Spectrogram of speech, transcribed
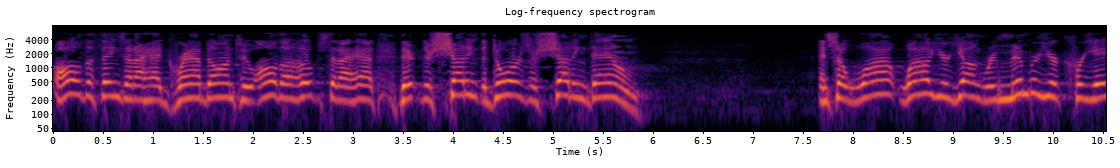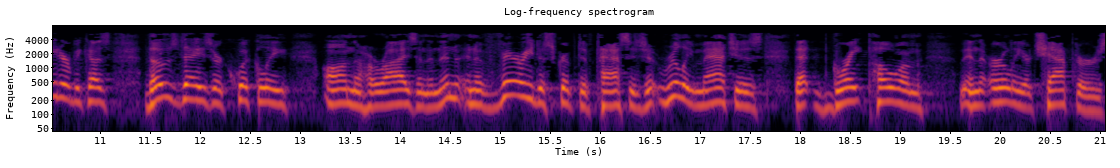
all the things that I had grabbed onto, all the hopes that I had, they're, they're shutting, the doors are shutting down. And so while, while you're young, remember your Creator because those days are quickly on the horizon. And then in a very descriptive passage, it really matches that great poem in the earlier chapters.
